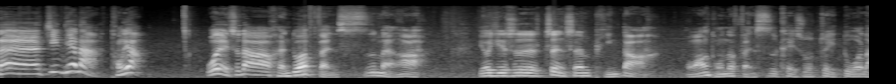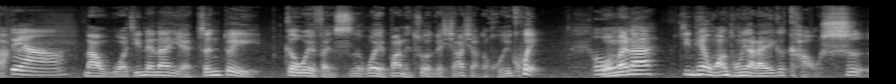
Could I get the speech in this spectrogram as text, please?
那今天呢，同样我也知道很多粉丝们啊，尤其是正声频道啊。王彤的粉丝可以说最多了，对啊。那我今天呢，也针对各位粉丝，我也帮你做一个小小的回馈。哦、我们呢，今天王彤要来一个考试，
